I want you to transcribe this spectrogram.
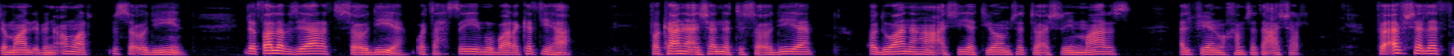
جمال بن عمر بالسعوديين لطلب زيارة السعودية وتحصيل مباركتها فكان أنشنت السعودية عدوانها عشية يوم 26 مارس 2015 فأفشلت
